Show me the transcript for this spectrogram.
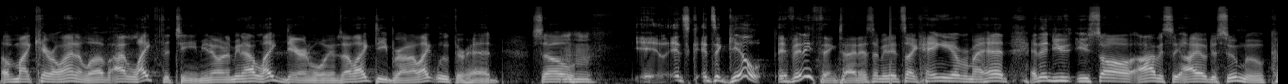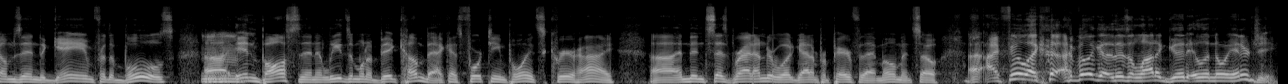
of my Carolina love, I like the team. You know what I mean? I like Deron Williams. I like Dee Brown. I like Luther Head. So Mm-hmm. It- it's it's a guilt, if anything, Titus. I mean, it's like hanging over my head. And then you you saw obviously Ayo Dosunmu comes in the game for the Bulls uh, Mm-hmm. in Boston and leads them on a big comeback, has 14 points, career high, uh, and then says Brad Underwood got him prepared for that moment. So I, I feel like I feel like there's a lot of good Illinois energy.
